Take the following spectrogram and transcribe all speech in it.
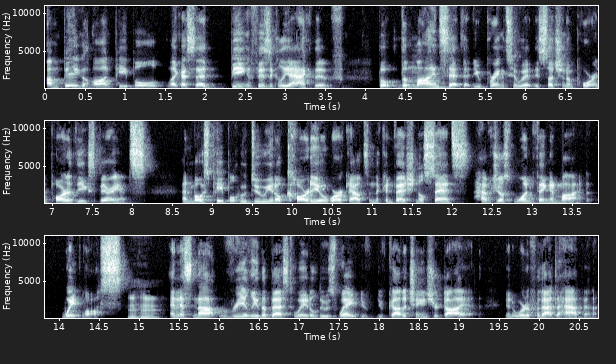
I'm big on people, like I said, being physically active, but the mindset that you bring to it is such an important part of the experience and most people who do, you know, cardio workouts in the conventional sense have just one thing in mind weight loss. Mm-hmm. And it's not really the best way to lose weight. You've, you've got to change your diet in order for that to happen.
